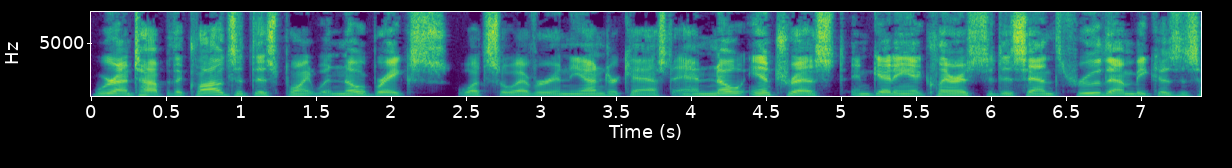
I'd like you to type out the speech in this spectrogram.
we're on top of the clouds at this point with no breaks whatsoever in the undercast and no interest in getting a clearance to descend through them because this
